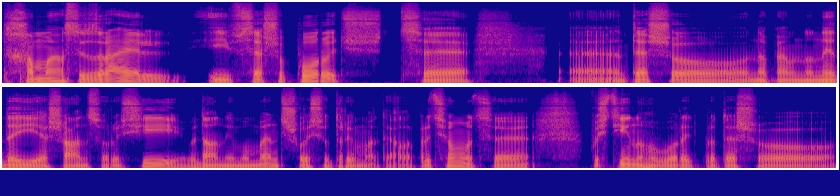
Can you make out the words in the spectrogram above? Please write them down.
Хамас, Ізраїль і все, що поруч, це Е, те, що, напевно, не дає шансу Росії в даний момент щось отримати. Але при цьому це постійно говорить про те, що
